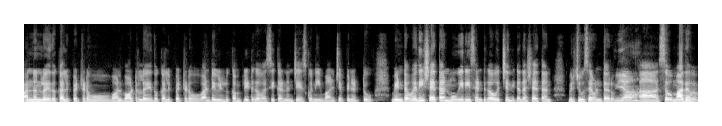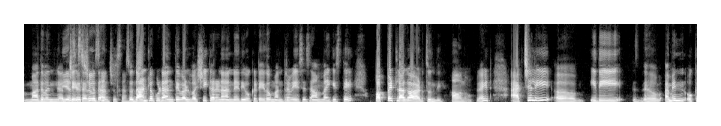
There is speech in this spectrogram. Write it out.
అన్నంలో ఏదో కలిపి పెట్టడము వాళ్ళు వాటర్లో ఏదో కలిపి పెట్టడం అంటే వీళ్ళు కంప్లీట్గా వశీకరణం చేసుకొని వాళ్ళు చెప్పినట్టు వింటాం అది శైతాన్ మూవీ రీసెంట్గా వచ్చింది కదా శైతాన్ మీరు చూసే ఉంటారు. సో మాధవ్ మాధవన్ గారు చేశారు కదా. సో దాంట్లో కూడా అంతే వాళ్ళు వశీకరణ అనేది ఒకటి ఏదో మంత్రం వేసేసి ఆ అమ్మాయికి ఇస్తే పప్పెట్ లాగా ఆడుతుంది. అవును. రైట్ యాక్చువల్లీ ఇది ఐ మీన్ ఒక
